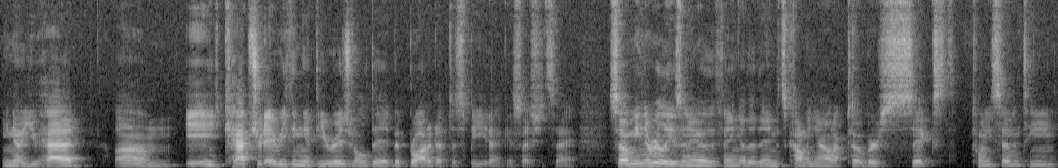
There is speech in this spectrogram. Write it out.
You know, you had um, it, it, captured everything that the original did, but brought it up to speed. I guess I should say. So I mean, there really isn't any other thing other than it's coming out October sixth, twenty seventeen.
